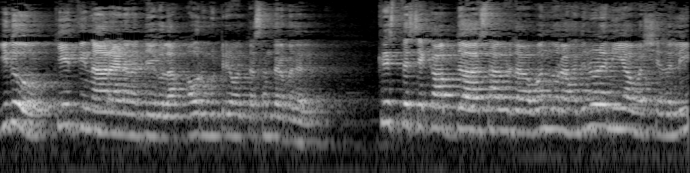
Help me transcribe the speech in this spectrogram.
ಇದು ಕೀರ್ತಿ ನಾರಾಯಣನ ದೇಗುಲ ಅವರು ಮುಟ್ಟಿರುವಂತಹ ಸಂದರ್ಭದಲ್ಲಿ. ಕ್ರಿಸ್ತ ಶಕಾಬ್ದ ಸಾವಿರದ ಒಂದೂರ ಹದಿನೇಳನೆಯ ವರ್ಷದಲ್ಲಿ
